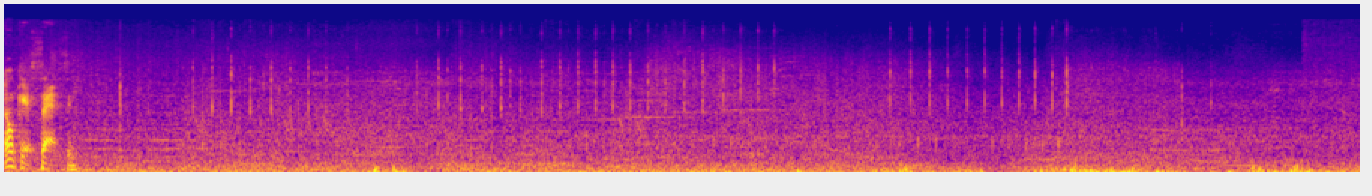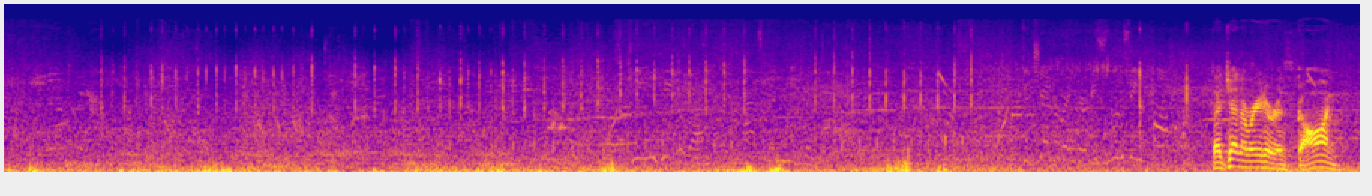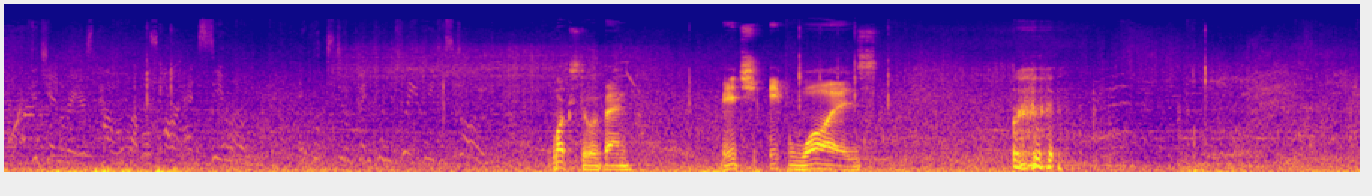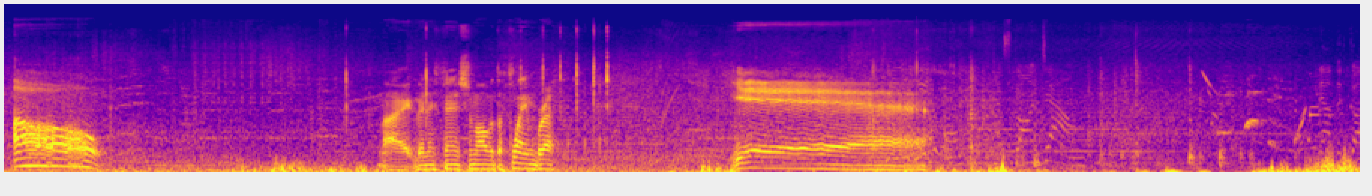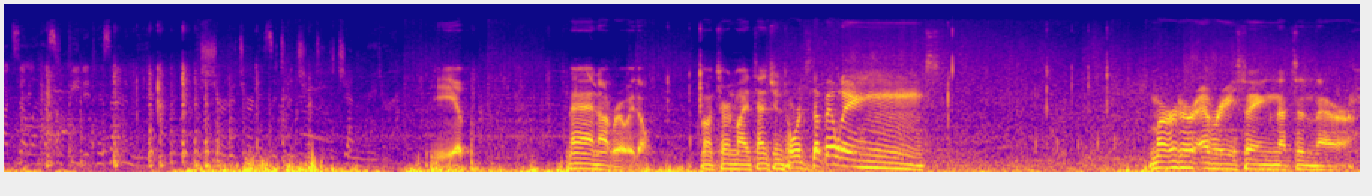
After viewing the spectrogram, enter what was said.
Don't get sassy. The generator is gone. Looks to have been. Bitch, it was. oh! Alright, gonna finish him off with the flame breath. Yeah! I'm gonna turn my attention towards the buildings! Murder everything that's in there.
